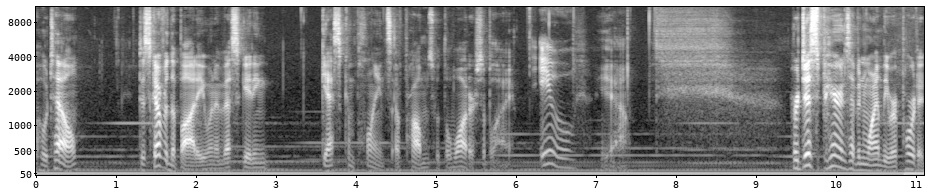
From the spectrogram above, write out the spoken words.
hotel discovered the body when investigating guest complaints of problems with the water supply. Ew. Yeah. Her disappearance had been widely reported.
